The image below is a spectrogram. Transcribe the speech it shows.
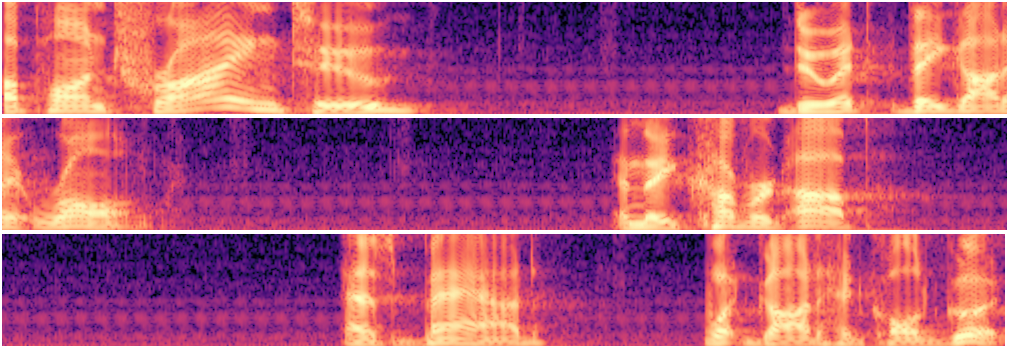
upon trying to do it, they got it wrong. And they covered up as bad what God had called good.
